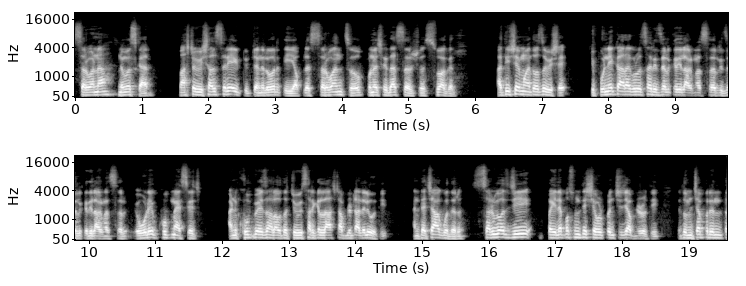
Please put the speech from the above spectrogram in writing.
सर्वांना नमस्कार. मास्टर विशाल सर या युट्यूब चॅनलवरती आपलं सर्वांचं पुन्हा एकदा सहर्ष स्वागत. अतिशय महत्त्वाचा विषय की पुणे कारागृहाचा रिझल्ट कधी लागणार सर रिझल्ट कधी लागणार सर एवढे खूप मेसेज आणि खूप वेळ झाला होता. चोवीस तारखेला लास्ट अपडेट आलेली होती. आणि त्याच्या अगोदर सर्व जी पहिल्यापासून ते शेवटपर्यंतची जी अपडेट होती ते तुमच्यापर्यंत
